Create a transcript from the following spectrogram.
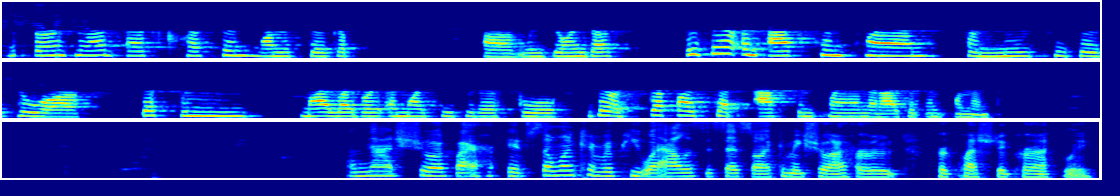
Can Ms. Burns, may I ask a question while Ms. Jacob uh, rejoins us? Is there an action plan for new teachers who are just bringing My Library NYC to their school? Is there a step-by-step action plan that I can implement? I'm not sure if I, if someone can repeat what Alice has said so I can make sure I heard her question correctly.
